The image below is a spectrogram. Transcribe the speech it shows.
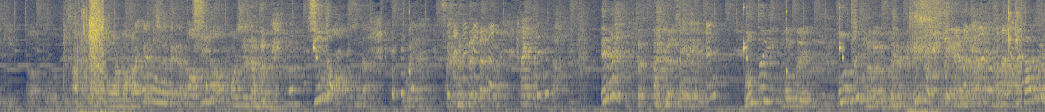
切った後俺も腹切られて死んだだけだから。あ死んだ？俺死んだ。死んだ？死んだ。ごめんな本当に？本当に。本当に？嘘つけ。サプラ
